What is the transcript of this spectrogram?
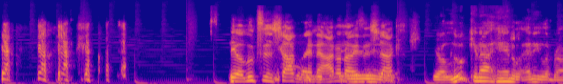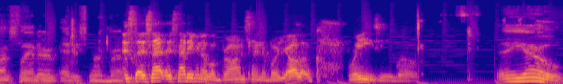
Yo, Luke's in shock right now. I don't know. He's in shock. Yo, Luke cannot handle any LeBron slander of any sort, bro. It's, it's not it's not even a LeBron slander, bro. Y'all are crazy, bro. Hey, yo.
